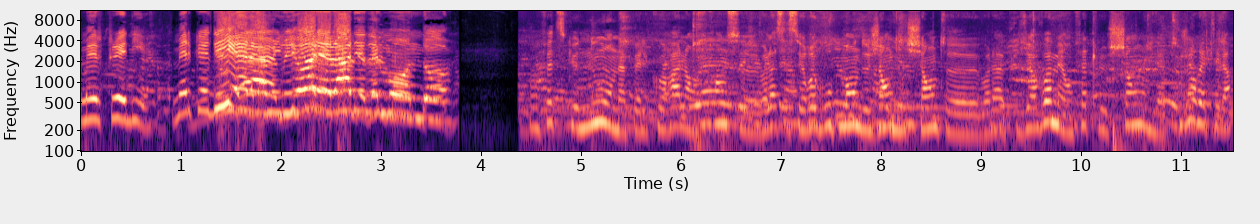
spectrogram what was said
Mercredi. Mercredi è la migliore radio del mondo. En fait, ce que nous on appelle chorale en France, euh, voilà, c'est ce regroupement de gens qui chantent euh, voilà, à plusieurs voix, mais en fait le chant il a toujours été là.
